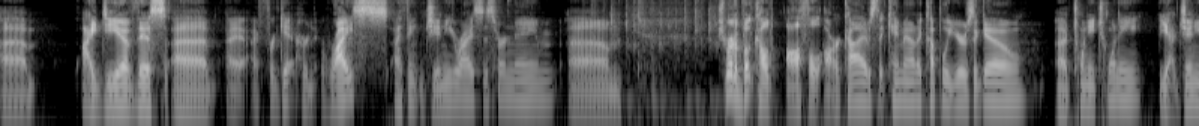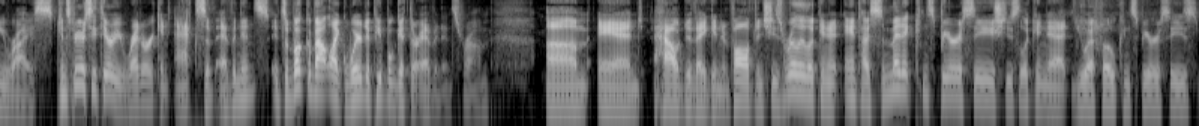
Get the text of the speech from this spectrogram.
um, idea of this, uh, I, I forget her Rice. I think Jenny Rice is her name. Um, she wrote a book called Awful Archives that came out a couple years ago. Uh, 2020 yeah jenny rice conspiracy theory rhetoric and acts of evidence it's a book about like where do people get their evidence from um, and how do they get involved? And she's really looking at anti-Semitic conspiracies. She's looking at UFO conspiracies,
